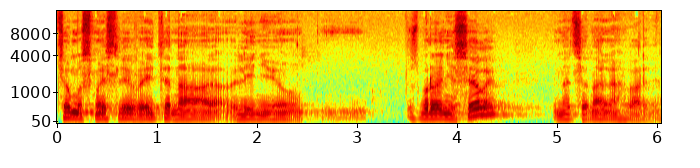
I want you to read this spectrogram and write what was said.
в цьому смислі вийти на лінію Збройні сили і Національна гвардія.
